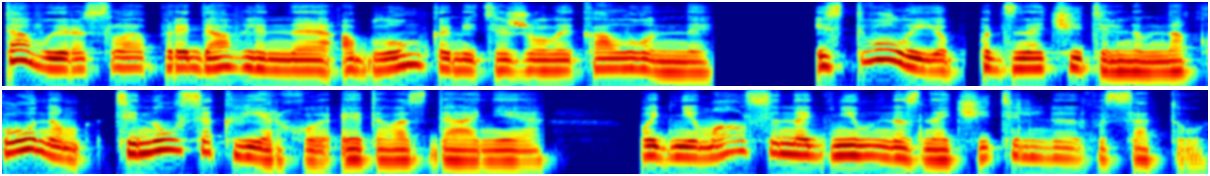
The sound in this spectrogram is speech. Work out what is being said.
Та выросла, придавленная обломками тяжелой колонны, и ствол ее под значительным наклоном тянулся к верху этого здания, поднимался над ним на значительную высоту.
